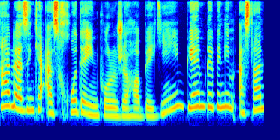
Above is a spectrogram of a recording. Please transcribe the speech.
قبل از اینکه از خود این پروژه ها بگیم بیایم ببینیم اصلا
